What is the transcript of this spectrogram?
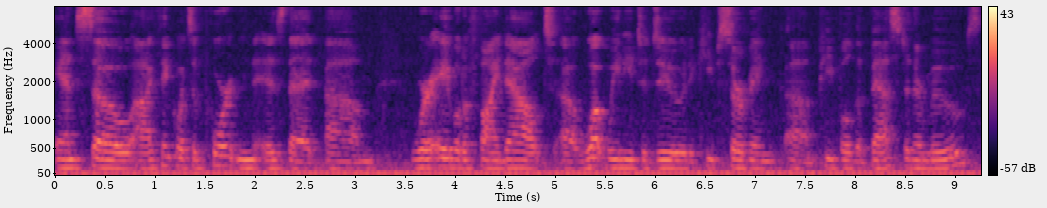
and so I think what's important is that um, we're able to find out uh, what we need to do to keep serving um, people the best in their moves.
